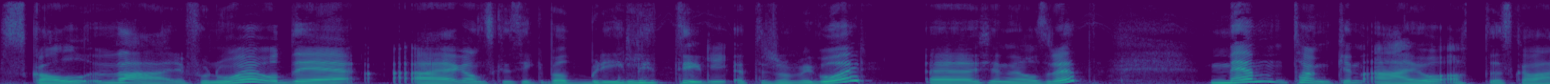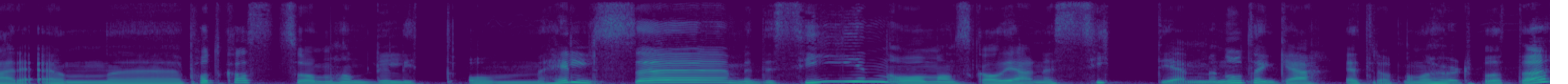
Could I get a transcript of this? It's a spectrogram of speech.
skal være for noe. Og det er jeg ganske sikker på at blir litt til ettersom vi går. kjenner jeg oss rett? Men tanken er jo at det skal være en podkast som handler litt om helse, medisin, og man skal gjerne sitte igjen med noe, tenker jeg, etter at man har hørt på dette.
